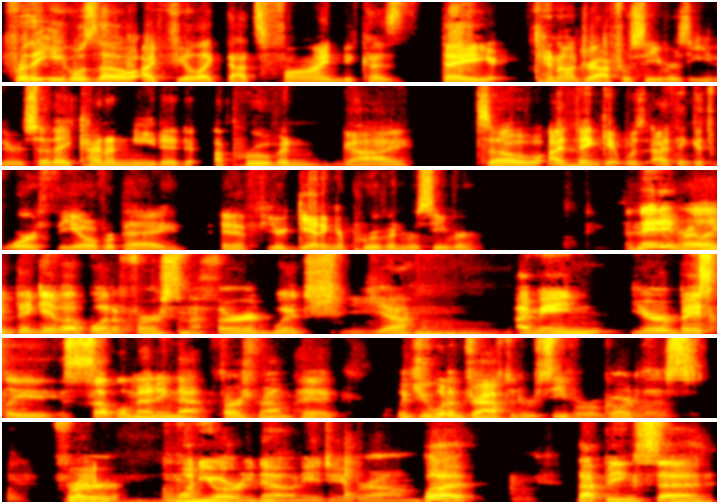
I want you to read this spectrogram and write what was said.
for the Eagles though, I feel like that's fine because they cannot draft receivers either. So they kind of needed a proven guy. So I Mhm. think it was I think it's worth the overpay if you're getting a proven receiver. and they didn't really. They gave up what a first and a third, which Yeah. I mean, you're basically supplementing that first round pick, which you would have drafted a receiver regardless for one you already know in AJ Brown. But that being said,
